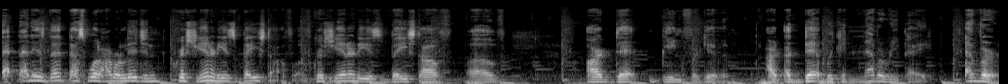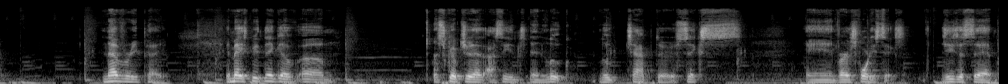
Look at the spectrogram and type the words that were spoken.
that, that is that that's what our religion christianity is based off of. Christianity is based off of our debt being forgiven. Our, a debt we can never repay ever never repay. It makes me think of um, a scripture that i see in luke luke chapter 6 and verse 46 jesus said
